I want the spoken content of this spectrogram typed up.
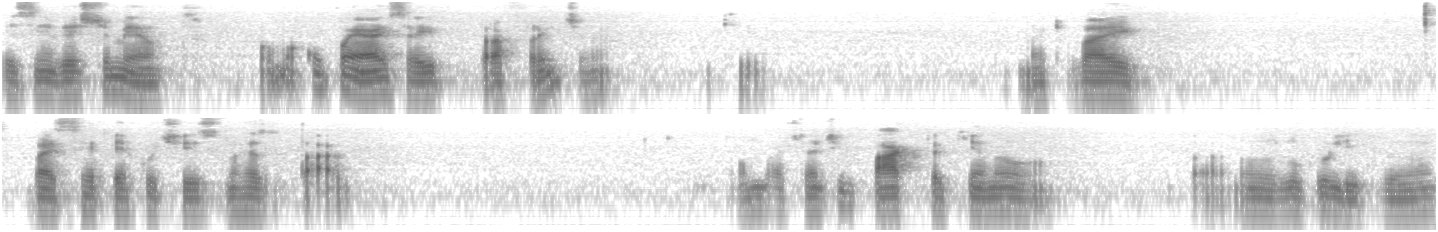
esse investimento. Vamos acompanhar isso aí para frente, né? como é que vai, vai se repercutir isso no resultado. Então, bastante impacto aqui no, no lucro líquido, né?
